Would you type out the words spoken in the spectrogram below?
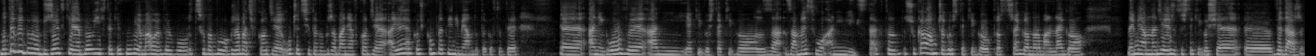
Motywy były brzydkie, był ich, tak jak mówię, mały wybór, trzeba było grzebać w kodzie, uczyć się tego grzebania w kodzie, a ja jakoś kompletnie nie miałam do tego wtedy e, ani głowy, ani jakiegoś takiego za, zamysłu, ani nic, tak? To szukałam czegoś takiego prostszego, normalnego, no i miałam nadzieję, że coś takiego się e, wydarzy.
